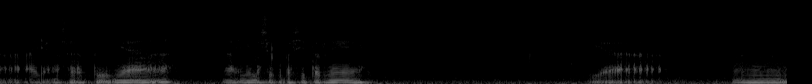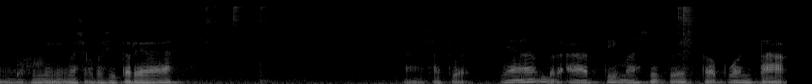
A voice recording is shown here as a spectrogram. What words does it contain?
Nah, yang satunya nah ini masuk kapasitor nih. Ya hmm, ini masuk kapasitor ya. Nah satunya nya berarti masuk ke stop kontak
